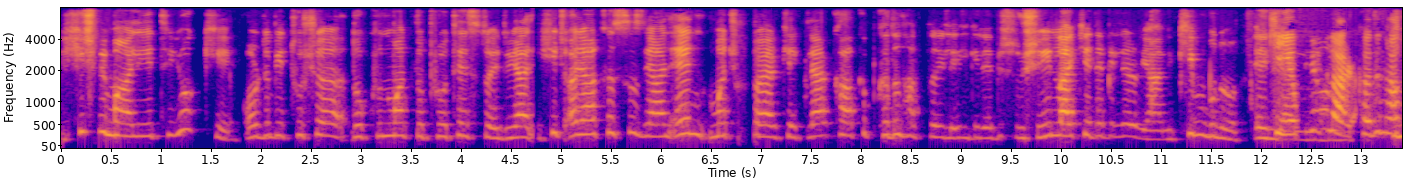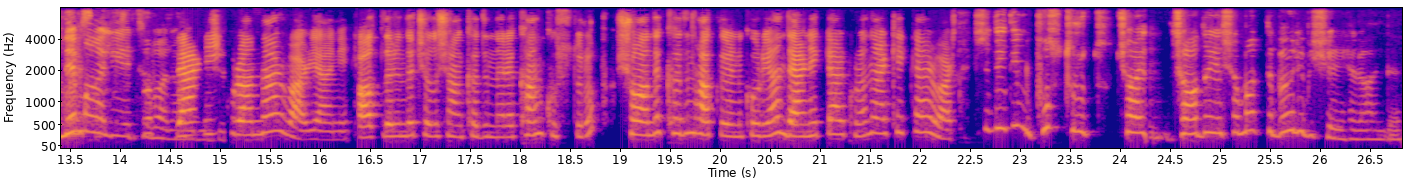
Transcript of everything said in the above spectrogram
hiçbir maliyeti yok ki. Orada bir tuşa dokunmakla protesto ediyor. Yani hiç alakasız yani en maço erkekler kalkıp kadın hakları ile ilgili bir sürü şeyi like edebilir yani. Kim bunu engelliyor? Ki yapıyorlar. Kadın hakları ne maliyeti var? Derneği ayrıca? kuranlar var yani. Altlarında çalışan kadınlara kan kusturup şu anda kadın haklarını koruyan dernekler kuran erkekler var. İşte dediğim gibi post-truth çağ, çağda yaşamak da böyle bir şey herhalde.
